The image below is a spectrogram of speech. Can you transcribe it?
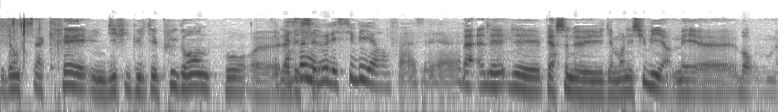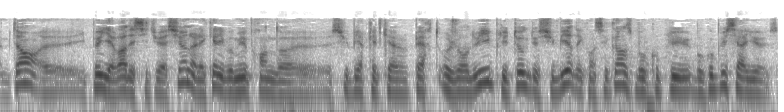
Et donc ça crée une difficulté plus grande pour euh, la Personne ne veut les subir, enfin. Euh... Bah, les, les, personnes ne veulent évidemment les subir, mais euh, bon, en même temps, euh, il peut y avoir des situations dans lesquelles il vaut mieux prendre euh, subir quelques pertes aujourd'hui plutôt que de subir des conséquences beaucoup plus beaucoup plus sérieuses.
